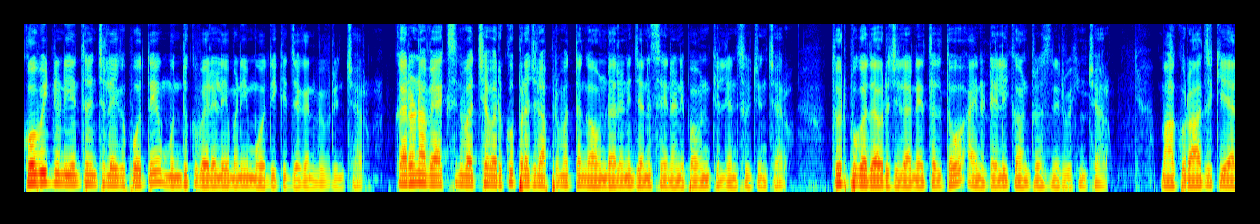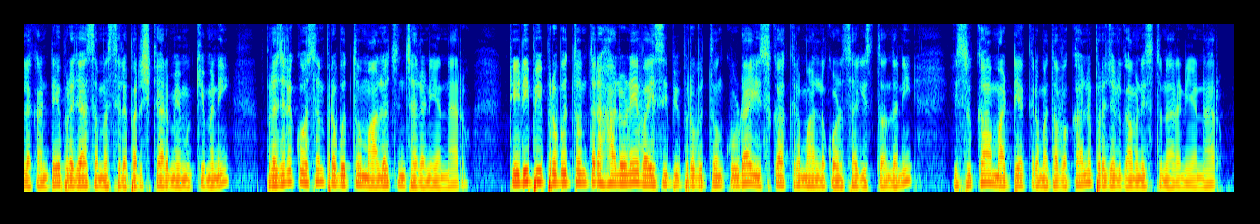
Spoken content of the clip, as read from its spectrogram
కోవిడ్ను నియంత్రించలేకపోతే ముందుకు వెళ్ళలేమని మోదీకి జగన్ వివరించారు. కరోనా వ్యాక్సిన్ వచ్చే వరకు ప్రజలు అప్రమత్తంగా ఉండాలని జనసేనాని పవన్ కళ్యాణ్ సూచించారు. తూర్పుగోదావరి జిల్లా నేతలతో ఆయన టెలికాన్ఫరెన్స్ నిర్వహించారు. మాకు రాజకీయాల కంటే ప్రజా సమస్యల పరిష్కారమే ముఖ్యమని ప్రజల కోసం ప్రభుత్వం ఆలోచించాలని అన్నారు. టీడీపీ ప్రభుత్వం తరహాలోనే వైసీపీ ప్రభుత్వం కూడా ఇసుక అక్రమాలను కొనసాగిస్తోందని ఇసుక మట్టి అక్రమ తవ్వకాలను ప్రజలు గమనిస్తున్నారని అన్నారు.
